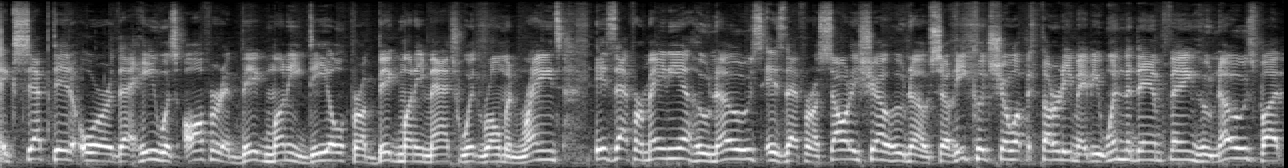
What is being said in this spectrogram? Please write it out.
accepted or that he was offered a big money deal for a big money match with Roman Reigns. Is that for Mania? Who knows? Is that for a Saudi show? Who knows? So he could show up at 30, maybe win the damn thing. Who knows? But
